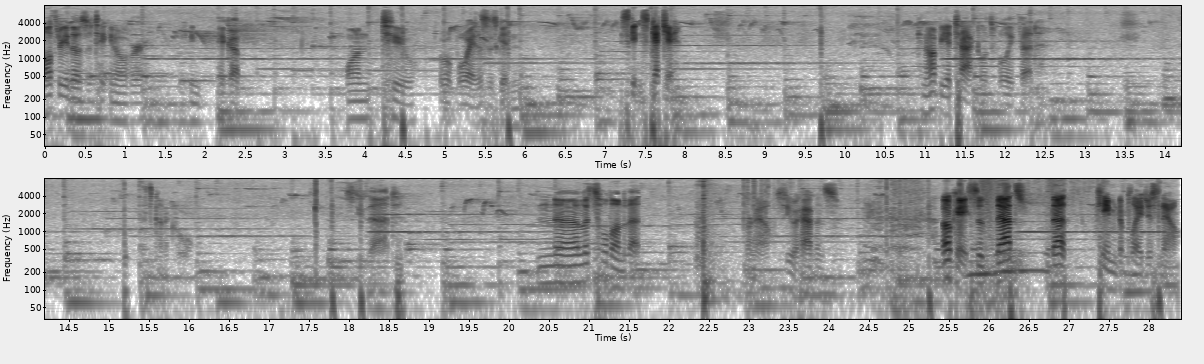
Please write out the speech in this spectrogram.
all three of those are taken over. You can pick up one, two. Oh boy, this is getting... It's getting sketchy. Cannot be attacked once fully fed. That's kind of cool. Let's do that. No, let's hold on to that for now. See what happens. Okay, so that's that came into play just now.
